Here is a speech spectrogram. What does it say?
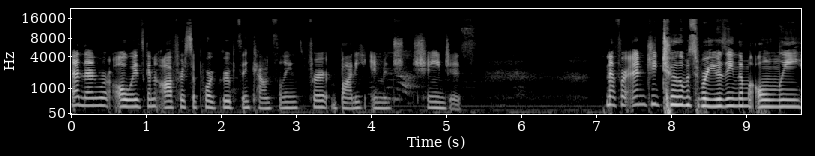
And then we're always going to offer support groups and counseling for body image changes. Now, for NG tubes, we're using them only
